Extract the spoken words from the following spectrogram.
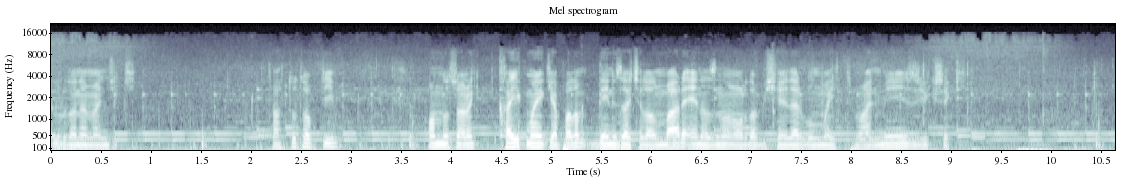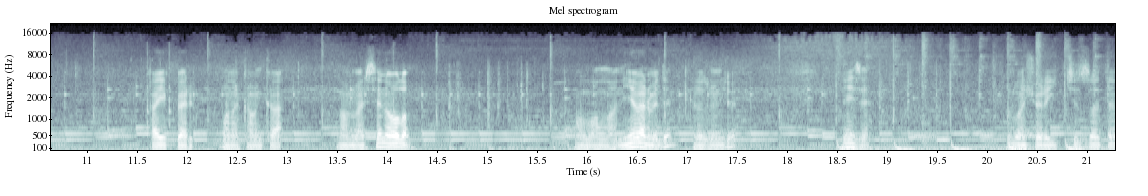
Şuradan hemencik tahta toplayayım. Ondan sonra kayık mayık yapalım. Denize açılalım bari. En azından orada bir şeyler bulma ihtimalimiz yüksek. Kayık ver bana kanka. Lan versene oğlum. Allah Allah niye vermedi biraz önce? Neyse. Şuradan şöyle gideceğiz zaten.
